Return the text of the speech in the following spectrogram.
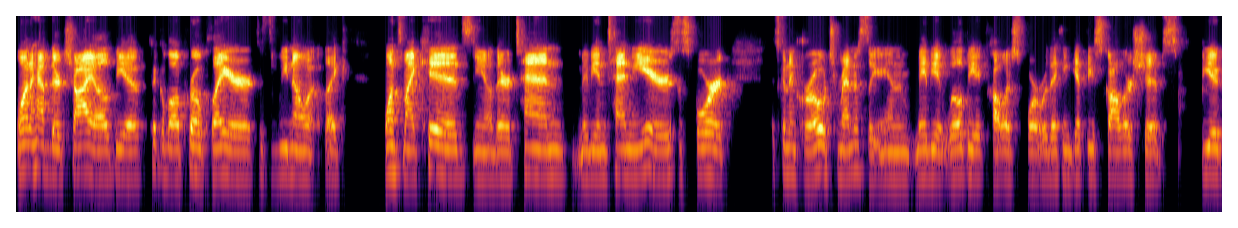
want to have their child be a pickleball pro player because we know like once my kids, you know, they're 10, maybe in 10 years, the sport is going to grow tremendously. And maybe it will be a college sport where they can get these scholarships, be a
